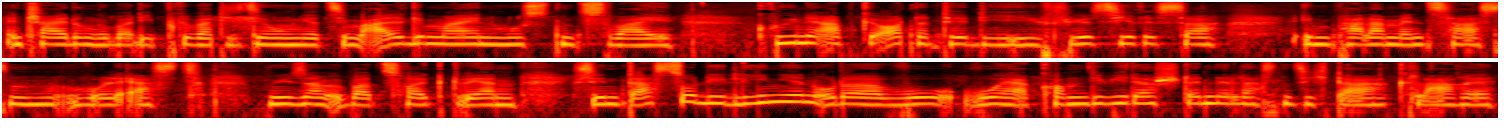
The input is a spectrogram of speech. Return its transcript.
Entscheidung über die Privatisierung jetzt im Allgemeinen mussten zwei grüne Abgeordnete, die für Syriza im Parlament saßen, wohl erst mühsam überzeugt werden. Sind das so die Linien oder wo, woher kommen die Widerstände? Lassen sich da klare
